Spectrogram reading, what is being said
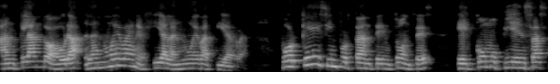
anclando ahora la nueva energía, la nueva tierra. ¿Por qué es importante entonces el cómo piensas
